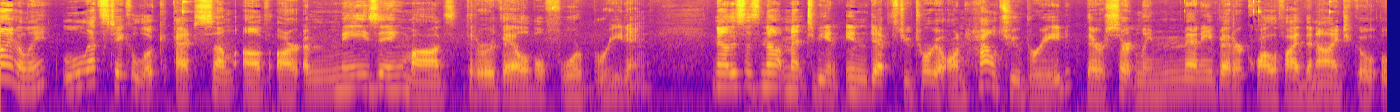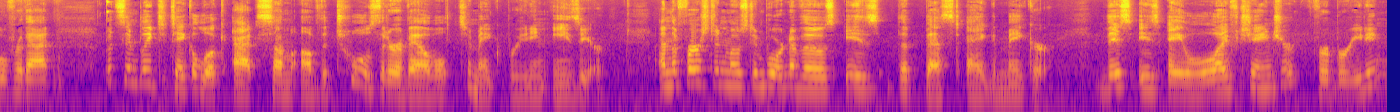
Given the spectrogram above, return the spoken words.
finally, let's take a look at some of our amazing mods that are available for breeding. Now, this is not meant to be an in-depth tutorial on how to breed. There are certainly many better qualified than I to go over that, but simply to take a look at some of the tools that are available to make breeding easier. And the first and most important of those is the Best Egg Maker. This is a life changer for breeding.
